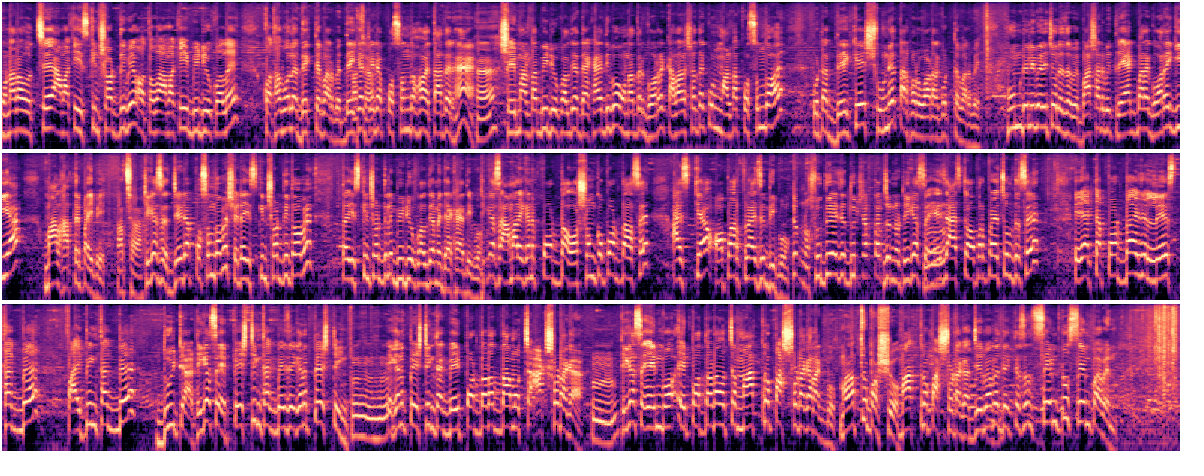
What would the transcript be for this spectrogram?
ওনারা হচ্ছে আমাকে স্ক্রিনশট দিবে অথবা আমাকে ভিডিও কলে কথা বলে দেখতে পারবে। দেখে আচ্ছা। যেটা পছন্দ হয় তাদের হ্যাঁ? হ্যাঁ। সেই মালটা ভিডিও কল দিয়ে দেখায় দিব ওনাদের ঘরের কালারের সাথে কোন মালটা পছন্দ হয় ওটা দেখে শুনে তারপর অর্ডার করতে পারবে। হোম ডেলিভারি চলে যাবে। বাসার ভিতরে একবারে ঘরে গিয়া মাল হাতে পাইবে। আচ্ছা। ঠিক আছে? যেটা পছন্দ হবে সেটা স্ক্রিনশট দিতে হবে। তাই স্ক্রিনশট দিলে ভিডিও কল দিয়ে আমি দেখায় দিব। ঠিক আছে? আমার এখানে পর্দা অসংখ্য পর্দা আছে। আজকে অফার প্রাইসে দিব। শুধু এই যে দুই সপ্তাহের জন্য ঠিক আছে? এই যে আজকে অফার প্রাইস চলতেছে এই একটা পর্দা এই যে লেস থাকবে পাইপিং থাকবে দুইটা ঠিক আছে? পেস্টিং থাকবে এই যে এখানে পেস্টিং এখানে পেস্টিং থাকবে। এই পর্দাটার দাম হচ্ছে আটশো টাকা। ঠিক আছে? এই এই পর্দাটা হচ্ছে মাত্র পাঁচশো টাকা রাখব। মাত্র পাঁচশো? মাত্র পাঁচশো টাকা। যেভাবে দেখতেছেন সেম টু সেম পাবেন।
